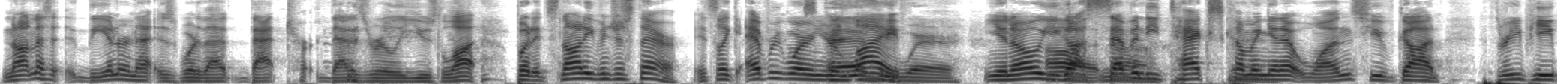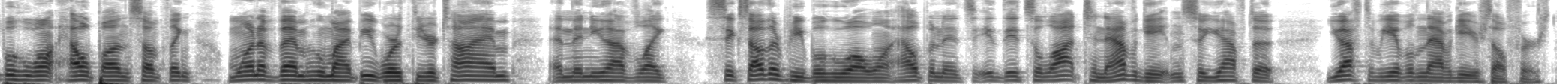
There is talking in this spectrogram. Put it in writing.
Not necess- the internet is where that that ter- that is really used a lot, but it's not even just there. It's like everywhere in your everywhere. life. You know, you Oh, got no. 70 texts coming in at once. You've got three people who want help on something, one of them who might be worth your time, and then you have like six other people who all want help and it's it, it's a lot to navigate and so you have to you have to be able to navigate yourself first.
